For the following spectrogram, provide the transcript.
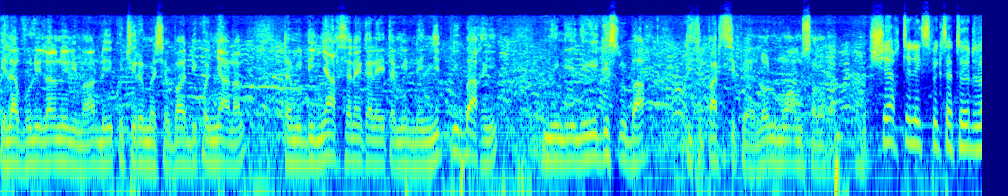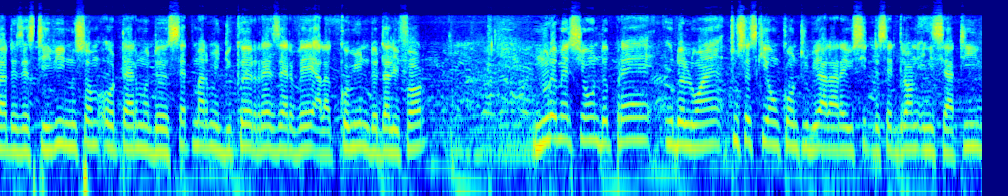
Il a voulu l'anonymat dañu ko ci remercier bu baax di ko ñaanal. Tamit di ñaax sénégalais yi tamit ne nit ñu baax ñi ñu ngi ñu ngi gis lu baax. Chers téléspectateurs de la 2STV, nous sommes au terme de cette marmite du cœur réservée à la commune de Dalifort. Nous remercions de près ou de loin tous ceux qui ont contribué à la réussite de cette grande initiative.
